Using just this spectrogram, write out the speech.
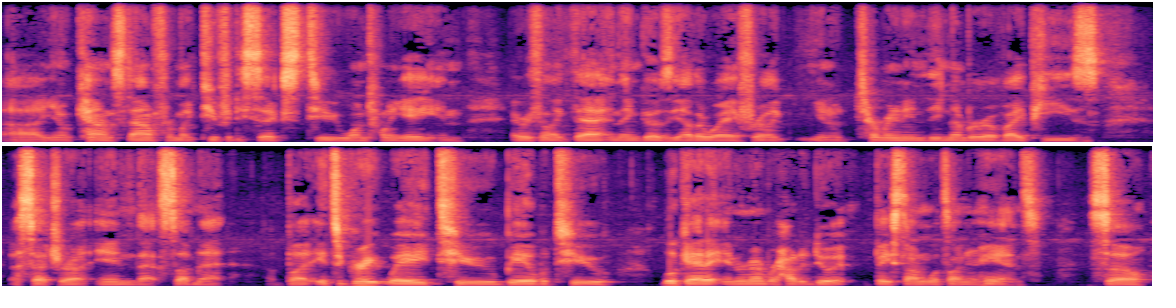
uh, you know counts down from like 256 to 128 and everything like that, and then goes the other way for like you know determining the number of IPs, etc. in that subnet. But it's a great way to be able to look at it and remember how to do it based on what's on your hands. So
